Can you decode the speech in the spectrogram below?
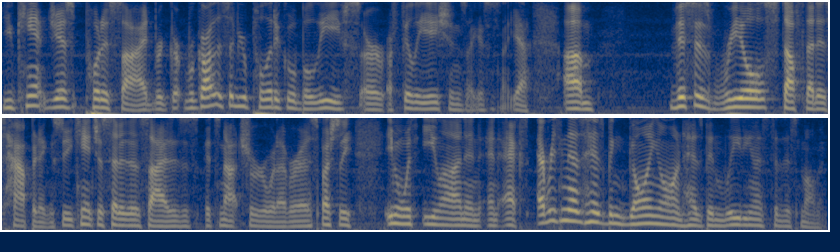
you can't just put aside, regardless of your political beliefs or affiliations. I guess it's not. Yeah. Um, this is real stuff that is happening. So you can't just set it aside as it's, it's not true or whatever. And especially even with Elon and, and X, everything that has been going on has been leading us to this moment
